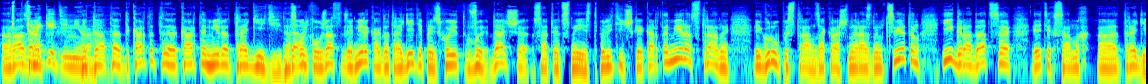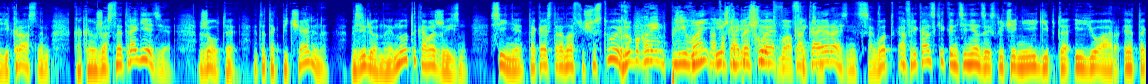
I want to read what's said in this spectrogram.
разных... Трагедии мира. Да, да карта, карта мира трагедий. Насколько да. ужасно для мира, когда трагедия происходит в. Дальше, соответственно, есть политическая карта мира, страны и группы стран закрашены разным цветом, и градация этих самых э, трагедии. Красным какая ужасная трагедия. Желтая это так печально зеленая. Ну, такова жизнь. Синяя. Такая страна существует. Грубо говоря, им плевать и, на то, что происходит в Африке. Какая разница? Вот африканский континент, за исключением Египта и ЮАР, это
